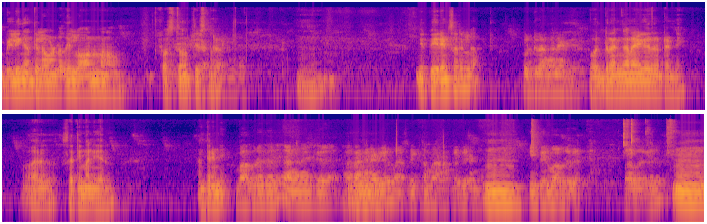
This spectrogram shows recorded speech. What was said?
బిల్డింగ్ అంతా ఇలా ఉండదు లోన్ మనం ఫస్ట్ తీసుకున్నాం. మీ పేరెంట్స్ సార్ ఇలా? ఒడ్డు రంగానాయుడు గారు. వడ్డీ రంగానాయుడు గారు అంటండి. వారు సతీమణి గారు. అంతేనండి? బాబురావు గారు రంగనాయుడు గారు రంగనాయుడు గారు అసలు అబ్బాయి పేరు అండి. ఈయన పేరు బాబురావు గారు. బాబురావు గారు.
